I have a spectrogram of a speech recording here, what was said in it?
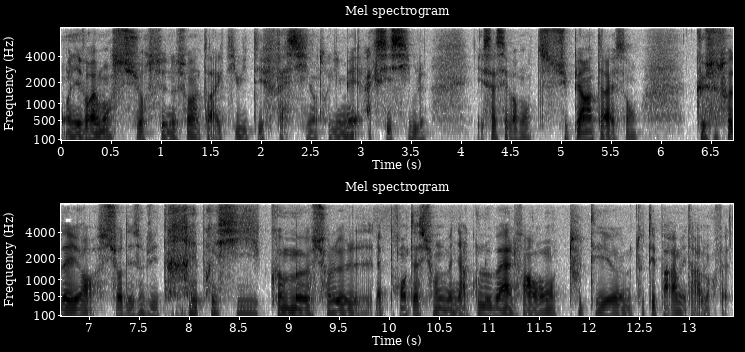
on est vraiment sur cette notion d'interactivité facile, entre guillemets, accessible. Et ça, c'est vraiment super intéressant. Que ce soit d'ailleurs sur des objets très précis, comme euh, sur la présentation de manière globale. Enfin, vraiment, tout est, euh, tout est paramétrable en fait.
